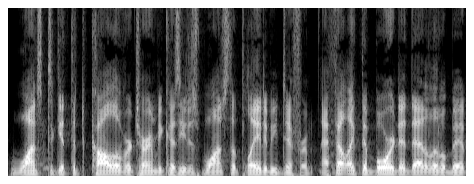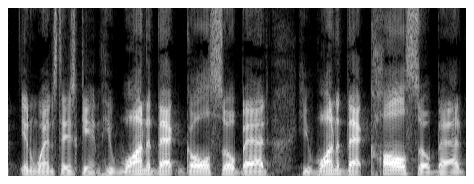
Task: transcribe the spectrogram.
wants to get the call overturned because he just wants the play to be different. I felt like DeBoer did that a little bit in Wednesday's game. He wanted that goal so bad. He wanted that call so bad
